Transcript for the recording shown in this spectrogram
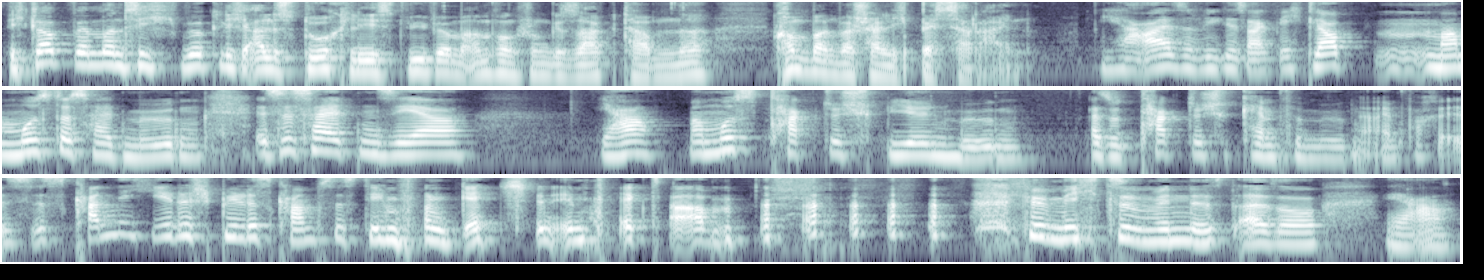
ich glaube, wenn man sich wirklich alles durchliest, wie wir am Anfang schon gesagt haben, ne, kommt man wahrscheinlich besser rein. Ja, also wie gesagt, ich glaube, man muss das halt mögen. Es ist halt ein sehr, ja, man muss taktisch spielen mögen. Also taktische Kämpfe mögen einfach. Es, es kann nicht jedes Spiel das Kampfsystem von Genshin Impact haben. Für mich zumindest. Also ja,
